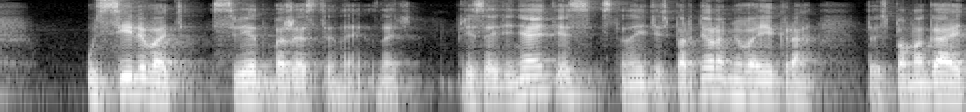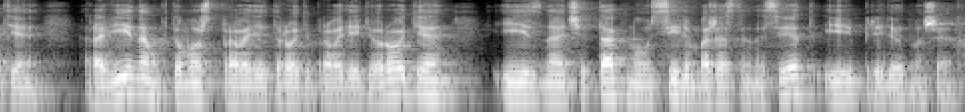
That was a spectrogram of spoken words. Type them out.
усиливать свет божественный. Значит, присоединяйтесь, становитесь партнерами Ваикра, то есть помогайте раввинам, кто может проводить уроки, проводить уроки. И, значит, так мы усилим божественный свет, и придет Машех.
